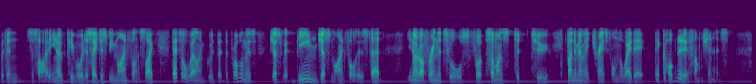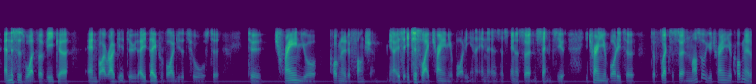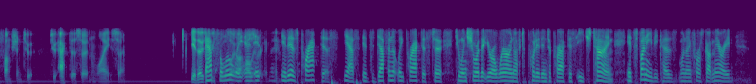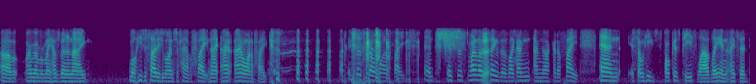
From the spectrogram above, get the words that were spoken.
within society. You know, people would just say, just be mindful. And it's like, that's all well and good, but the problem is just with being just mindful is that you're not offering the tools for someone to, to fundamentally transform the way their, their cognitive function is. And this is what Viveka and Vairagya do. They, they provide you the tools to, to train your cognitive function. You know, it's, it's just like training your body in a, in a, in a certain sense. You, you train your body to to flex a certain muscle, you're training your cognitive function to to act a certain way. So, yeah, those absolutely, and it recommend. it is practice. Yes, it's definitely practice to to ensure that you're aware enough to put it into practice each time. It's funny because when I first got married, uh, I remember my husband and I. Well, he decided he wanted to have a fight, and I I, I don't want to fight. I just don't want to fight, and it's just one of those yeah. things. I was like, I'm I'm not going to fight, and so he spoke his piece loudly, and I said,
